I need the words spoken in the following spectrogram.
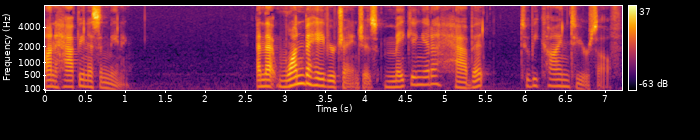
on happiness and meaning. And that one behavior change is making it a habit to be kind to yourself.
